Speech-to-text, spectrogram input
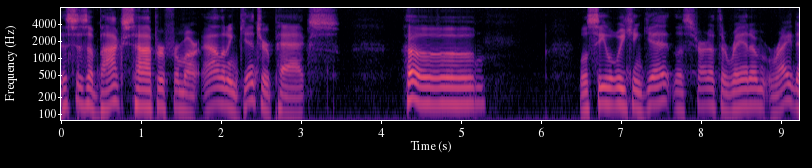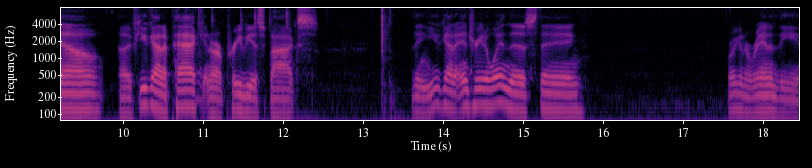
This is a box topper from our Allen and Ginter packs. Ho! We'll see what we can get. Let's start at the random right now. Uh, if you got a pack in our previous box, then you got an entry to win this thing. We're going to random the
